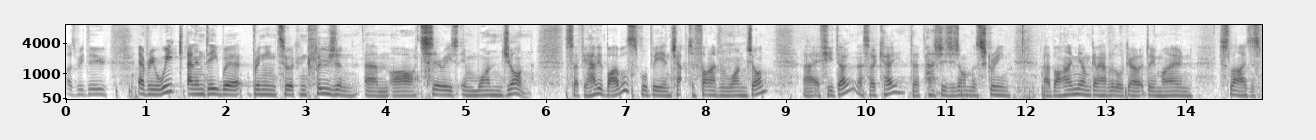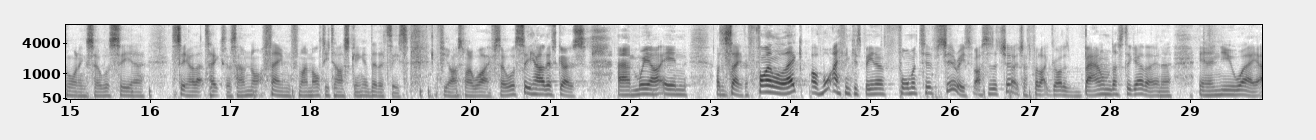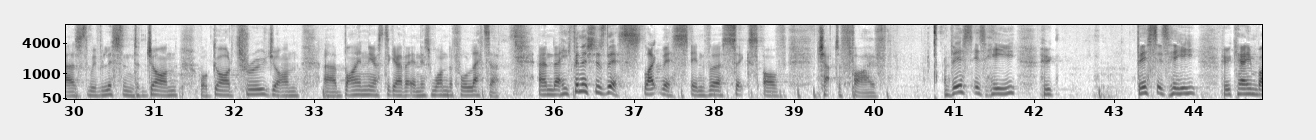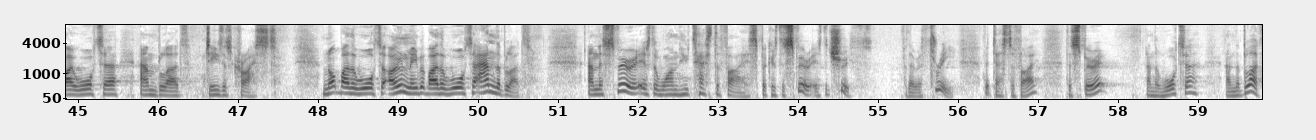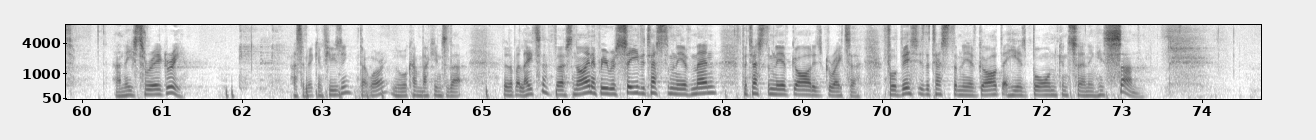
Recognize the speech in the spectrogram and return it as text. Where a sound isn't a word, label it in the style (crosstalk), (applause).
As we do every week, and indeed we're bringing to a conclusion um, our series in 1 John. So if you have your Bibles, we'll be in chapter 5 of 1 John. Uh, if you don't, that's okay. The passage is on the screen uh, behind me. I'm going to have a little go at doing my own slides this morning, so we'll see, uh, see how that takes us. I'm not famed for my multitasking abilities, if you ask my wife. So we'll see how this goes. Um, we are in, as I say, the final leg of what I think has been a formative series for us as a church. I feel like God has bound us together in a, in a new way as we've listened to John, or God through John, uh, binding us together in this wonderful letter. And uh, he finishes this, like this, in verse 6 of chapter 5. This is he who this is he who came by water and blood, Jesus Christ. Not by the water only, but by the water and the blood. And the Spirit is the one who testifies, because the Spirit is the truth. For there are three that testify the Spirit, and the water, and the blood. And these three agree. That's a bit confusing. Don't worry. We will come back into that a little bit later. Verse 9 If we receive the testimony of men, the testimony of God is greater. For this is the testimony of God that he has borne concerning his Son.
